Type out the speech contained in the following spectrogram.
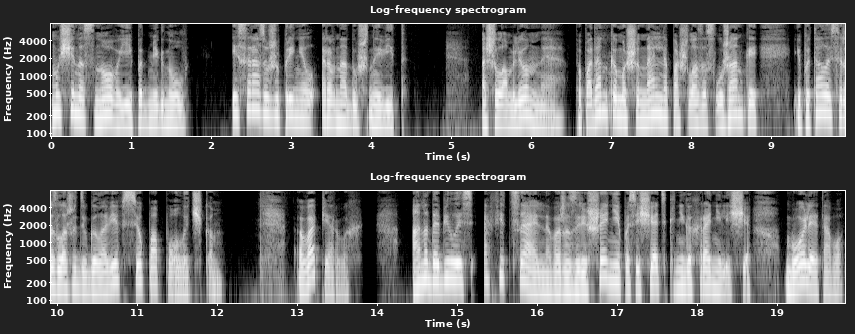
Мужчина снова ей подмигнул и сразу же принял равнодушный вид. Ошеломленная, попаданка машинально пошла за служанкой и пыталась разложить в голове все по полочкам. Во-первых, она добилась официального разрешения посещать книгохранилище. Более того,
